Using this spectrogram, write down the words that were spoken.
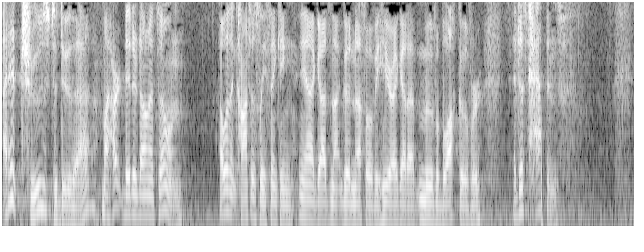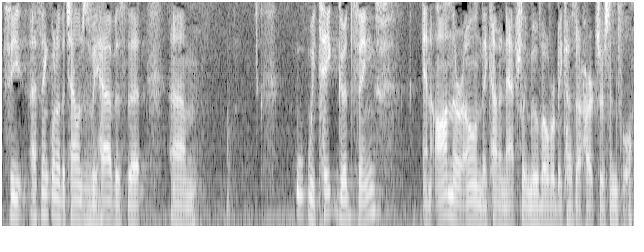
I didn't choose to do that. My heart did it on its own. I wasn't consciously thinking, yeah, God's not good enough over here. I got to move a block over. It just happens. See, I think one of the challenges we have is that um, we take good things, and on their own, they kind of naturally move over because our hearts are sinful.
